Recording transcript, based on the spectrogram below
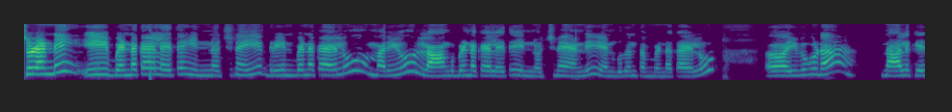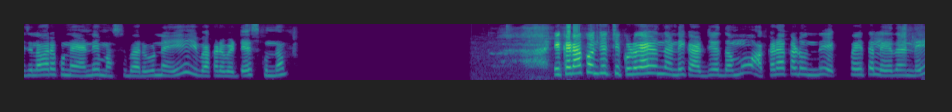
చూడండి ఈ బెండకాయలు అయితే ఇన్ని వచ్చినాయి గ్రీన్ బెండకాయలు మరియు లాంగ్ బెండకాయలు అయితే ఇన్ని వచ్చినాయండి ఎనుగుదంతం బెండకాయలు. ఇవి కూడా నాలుగు కేజీల వరకు ఉన్నాయండి. మస్తు బరువు ఉన్నాయి. ఇవి అక్కడ పెట్టేసుకుందాం. ఇక్కడ కొంచెం చిక్కుడుగాయ ఉందండి. కట్ చేద్దాము. అక్కడక్కడ ఉంది. ఎక్కువ అయితే లేదండి.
